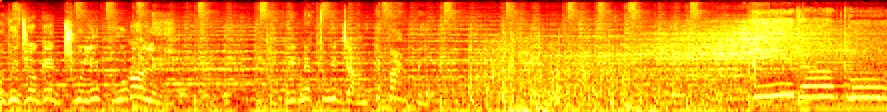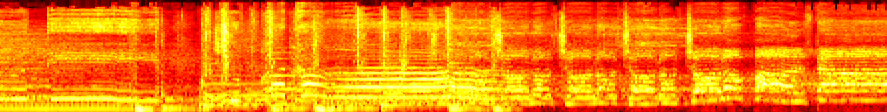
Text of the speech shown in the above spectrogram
অভিযোগের ঝুলি পুরোলে তবে না তুমি জানতে পারবে। চলো চলো চলো চলো পাল্টাই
